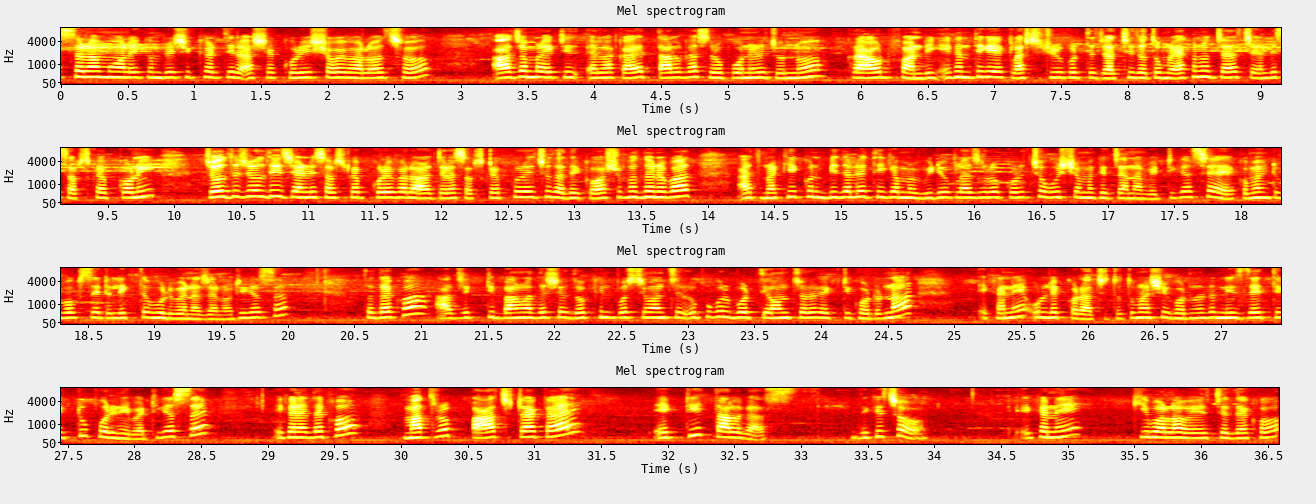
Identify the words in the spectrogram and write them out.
আসসালামু আলাইকুম প্রিয় শিক্ষার্থীরা, আশা করি সবাই ভালো আছো। আজ আমরা একটি এলাকায় তাল গাছ রোপণের জন্য ক্রাউড ফান্ডিং এখান থেকে ক্লাসটি শুরু করতে যাচ্ছি। তো তোমরা এখনও যা চ্যানেলটি সাবস্ক্রাইব করি জলদি জলদি চ্যানেলটি সাবস্ক্রাইব করে ফেলো। আর যারা সাবস্ক্রাইব করেছ, তাদেরকে অসংখ্য ধন্যবাদ। আর তোমরা কি কোন বিদ্যালয় থেকে আমার ভিডিও ক্লাসগুলো করছ, অবশ্যই আমাকে জানাবে, ঠিক আছে? কমেন্ট বক্সে এটা লিখতে ভুলবে না জানো ঠিক আছে? তো দেখো, আজ একটি বাংলাদেশের দক্ষিণ পশ্চিমাঞ্চল উপকূলবর্তী অঞ্চলের একটি ঘটনা এখানে উল্লেখ করা আছে। তো তোমরা সেই ঘটনাটা নিজ দায়িত্বে একটু পড়ে নেবে, ঠিক আছে? এখানে দেখো, মাত্র পাঁচ টাকায় একটি তাল গাছ দেখেছ? এখানে কি বলা হয়েছে দেখো?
